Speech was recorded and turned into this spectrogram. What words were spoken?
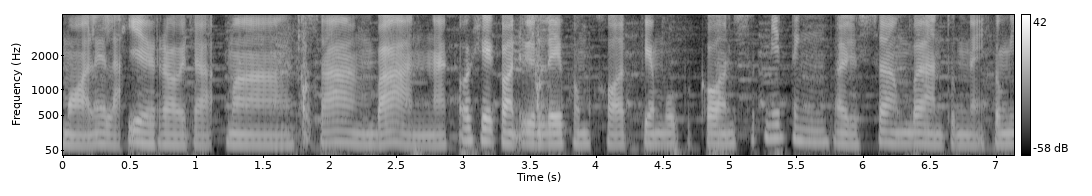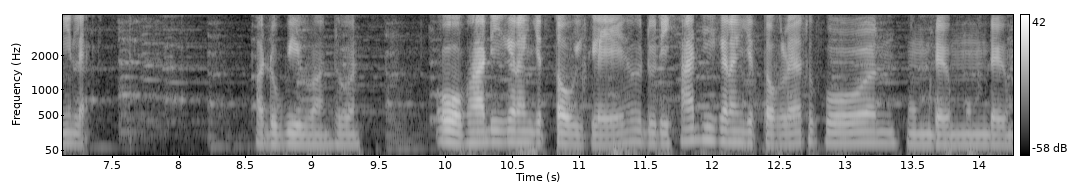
หมอเลยล่ะที่เราจะมาสร้างบ้านนะโอเคก่อนอื่นเลยผมขอเตรียมอุปกรณ์สักนิดนึงเราจะสร้างบ้านตรงไหนตรงนี้แหละ ขอดูวิวก่อนทุกคนโอ้พระอาทิตย์กำลังจะตกอีกแล้วดูดิพระอาทิตย์กำลังจะตกแล้วทุกคนมุมเดิมมุมเดิม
